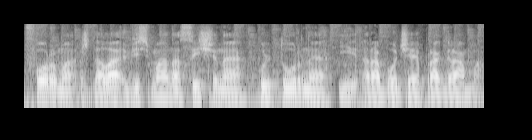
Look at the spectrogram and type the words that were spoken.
форума ждала весьма насыщенная культурная и рабочая программа.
